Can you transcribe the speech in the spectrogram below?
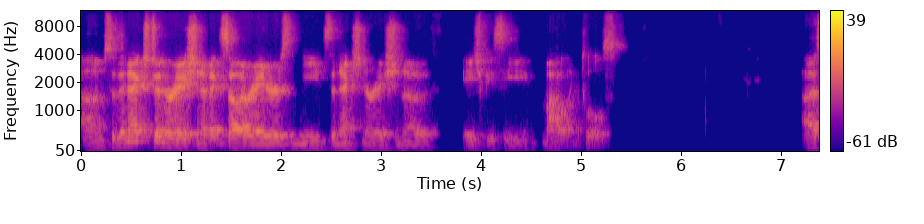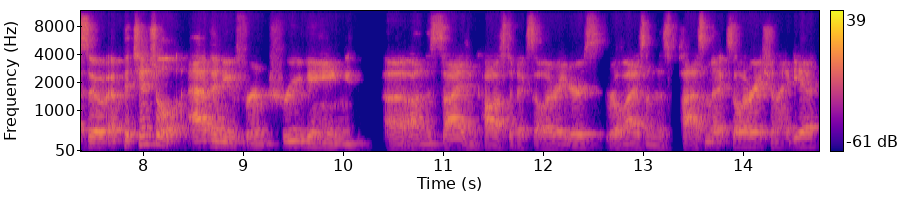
Um, so the next generation of accelerators needs the next generation of HPC modeling tools. Uh, so a potential avenue for improving uh, on the size and cost of accelerators relies on this plasma acceleration idea.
